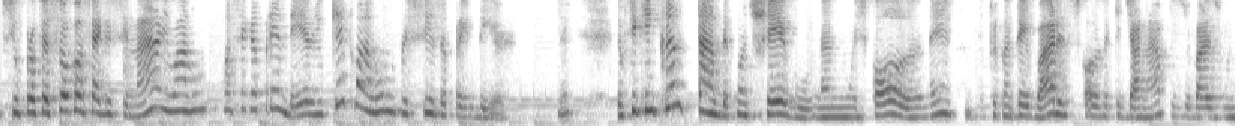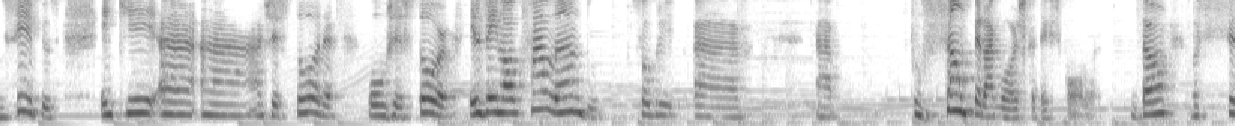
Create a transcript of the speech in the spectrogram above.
se o professor consegue ensinar e o aluno consegue aprender. E o que, que o aluno precisa aprender? Né? Eu fico encantada quando chego na, numa escola, né? Eu frequentei várias escolas aqui de Anápolis, de vários municípios, em que a, a, a gestora ou o gestor, ele vem logo falando sobre a, a função pedagógica da escola. Então, você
